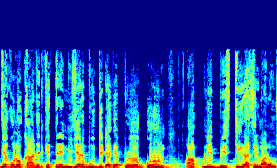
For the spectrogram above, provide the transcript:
যে কোনো কাজের ক্ষেত্রে নিজের বুদ্ধিটাকে প্রয়োগ করুন। আপনি বৃষ্টিক রাশির মানুষ।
